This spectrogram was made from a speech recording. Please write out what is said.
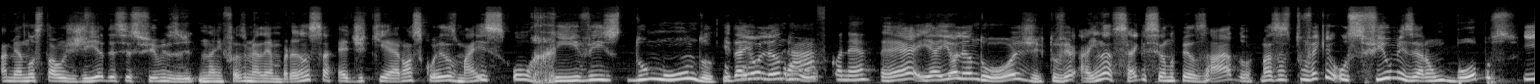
a minha nostalgia desses filmes na infância, minha lembrança, é de que eram as coisas mais horríveis do mundo. E daí olhando. Gráfico, né? É, e aí olhando hoje, tu vê, ainda segue sendo pesado, mas tu vê que os filmes eram bobos e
